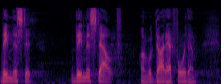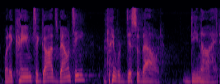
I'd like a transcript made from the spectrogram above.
They missed it. They missed out on what God had for them. When it came to God's bounty, they were disavowed, denied.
